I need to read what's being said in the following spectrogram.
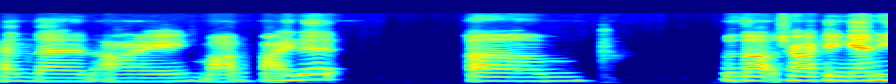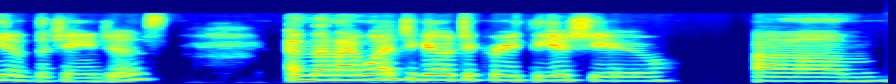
and then I modified it um, without tracking any of the changes. And then I went to go to create the issue um,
